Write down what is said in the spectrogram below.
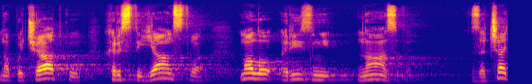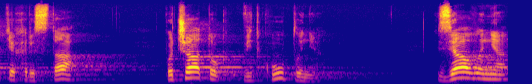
на початку християнства мало різні назви: зачаття Христа, початок відкуплення, з'явлення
